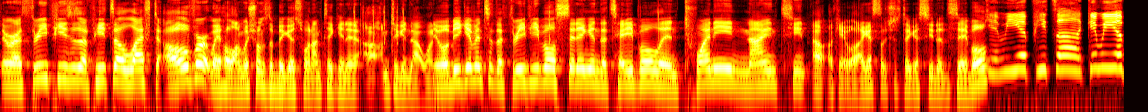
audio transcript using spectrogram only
There are three pieces of pizza left over. Wait, hold on. Which one's the biggest one? I'm taking it. Uh, I'm taking that one. It will be given to the three people sitting in the table in 2019. Oh, okay. Well, I guess let's just take a seat at the table. Give me a pizza. Give me a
